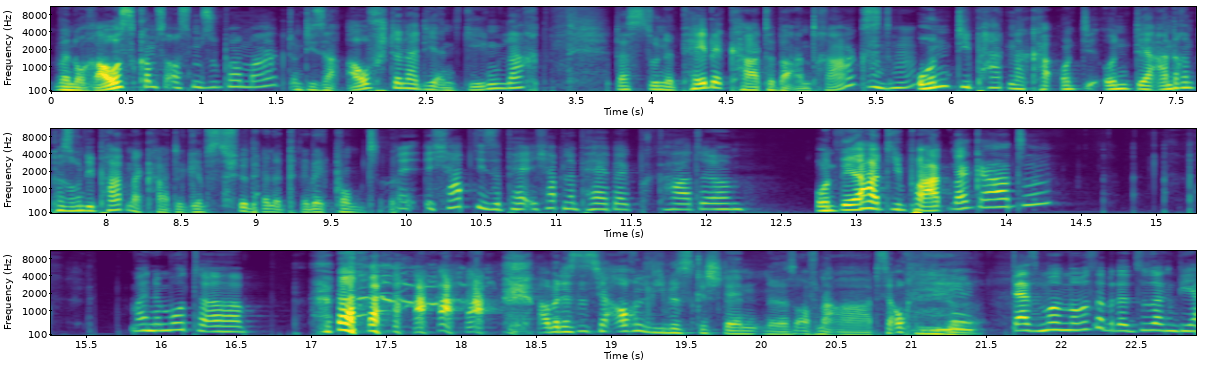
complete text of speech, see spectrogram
wenn du rauskommst aus dem Supermarkt und dieser Aufsteller dir entgegenlacht, dass du eine Payback-Karte beantragst und die Partnerkarte und, die, und der anderen Person die Partnerkarte gibst für deine Payback-Punkte. Ich habe diese, Pay ich habe eine Payback-Karte. Und wer hat die Partnerkarte? Meine Mutter. Aber das ist ja auch ein Liebesgeständnis auf eine Art. Das ist ja auch Liebe. Das muss, man muss aber dazu sagen, die,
